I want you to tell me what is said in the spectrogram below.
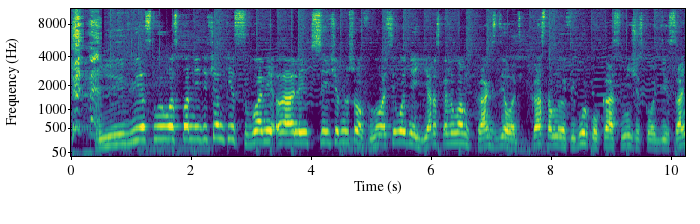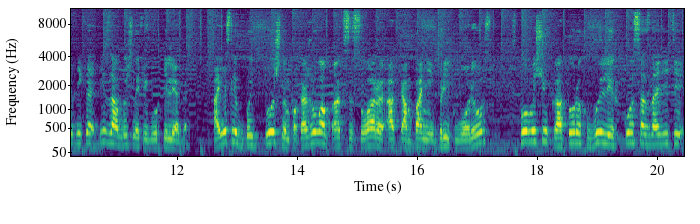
hit me! Приветствую вас, парни и девчонки, с вами Алексей Чернышов. Ну а сегодня я расскажу вам, как сделать кастомную фигурку космического десантника из обычной фигурки Лего. А если быть точным, покажу вам аксессуары от компании Brick Warriors – помощью которых вы легко создадите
